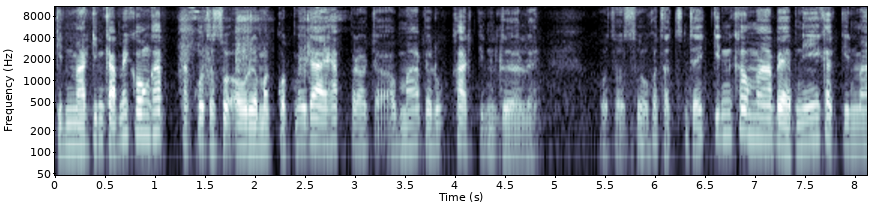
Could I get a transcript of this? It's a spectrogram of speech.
กินมากินกลับไม่คงครับ ถ้าโคต่อสู้เอาเรือมากดไม่ได้ครับ เราจะเอาม้าไปลุกคาดกินเรือเลยโคต่อสู้ก็ตัดสินใจกินเข้ามาแบบนี้ก็กินมา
